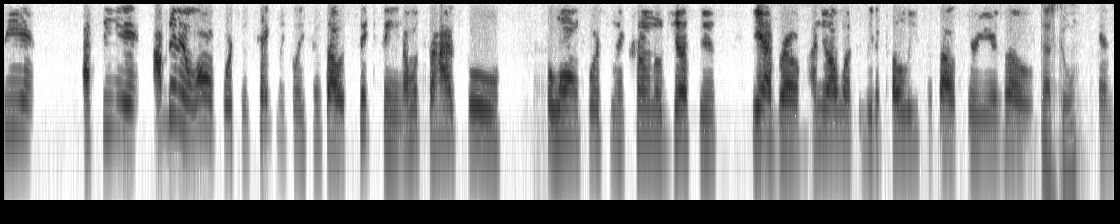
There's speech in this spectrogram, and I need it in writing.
see it I see it I've been in law enforcement technically since I was sixteen. I went to high school for law enforcement and criminal justice. Yeah, bro. I knew I wanted to be the police since I was three years old. That's cool. And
